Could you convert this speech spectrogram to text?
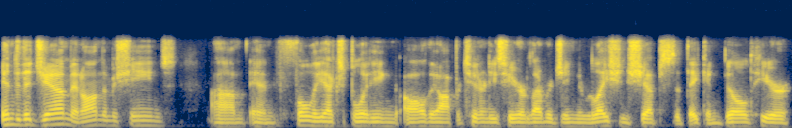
into the gym and on the machines, um, and fully exploiting all the opportunities here, leveraging the relationships that they can build here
